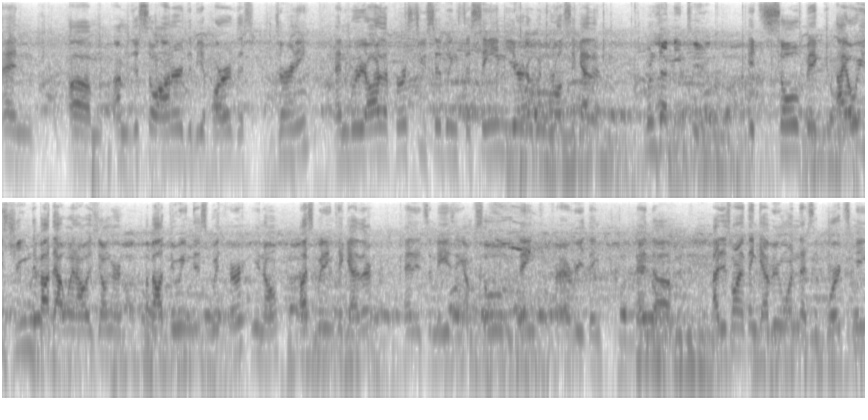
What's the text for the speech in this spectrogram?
and um, I'm just so honored to be a part of this journey. And we are the first two siblings the same year to win worlds together. What does that mean to you? It's so big. I always dreamed about that when I was younger, about doing this with her, you know, us winning together. And it's amazing. I'm so thankful for everything. And um, I just want to thank everyone that supports me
